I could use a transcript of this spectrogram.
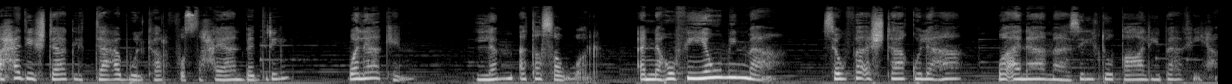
أحد يشتاق للتعب والكرف والصحيان بدري؟ ولكن لم أتصور أنه في يوم ما سوف أشتاق لها وأنا ما زلت طالبة فيها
